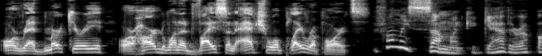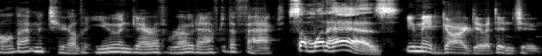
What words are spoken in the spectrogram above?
or red mercury, or hard won advice and actual play reports. If only someone could gather up all that material that you and Gareth wrote after the fact. Someone has. You made Gar do it, didn't you?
